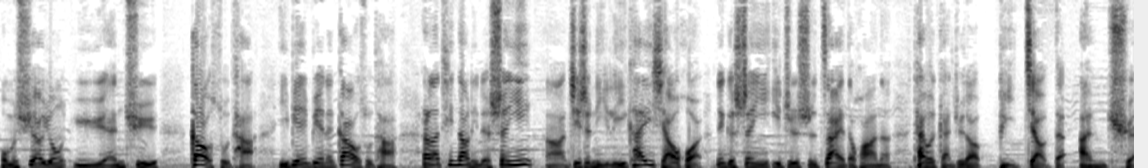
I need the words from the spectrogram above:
我们需要用语言去告诉他，一遍一遍的告诉他，让他听到你的声音啊。即使你离开一小会儿，那个声音一直是在的话呢，他会感觉到比较的安全。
